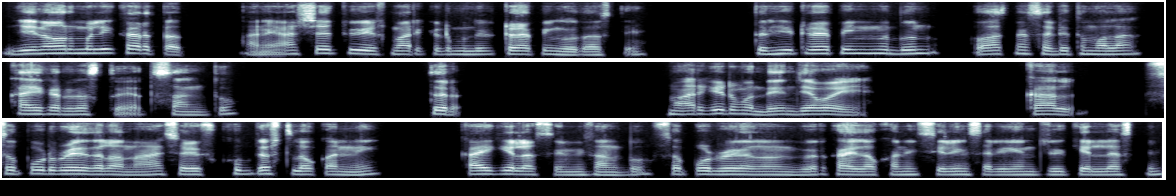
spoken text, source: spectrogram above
जे नॉर्मली करतात. आणि अशाच वेळेस मार्केटमध्ये ट्रॅपिंग होत असते. तर ही ट्रॅपिंगमधून वाचण्यासाठी तुम्हाला काय करायचं असतं यात सांगतो. तर मार्केटमध्ये जेव्हा काल सपोर्ट ब्रेक झाला ना अशा वेळेस खूप जास्त लोकांनी काय केलं असेल मी सांगतो. सपोर्ट ब्रेक झाल्यानंतर काही लोकांनी सेलिंगसाठी एंट्री केली असतील.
